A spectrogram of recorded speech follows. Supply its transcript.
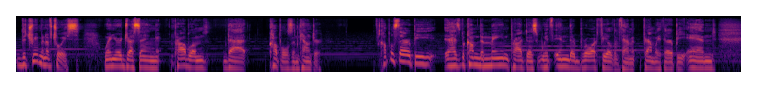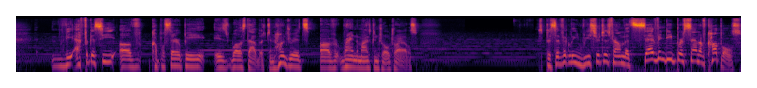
the treatment of choice when you're addressing problems that couples encounter. Couples therapy has become the main practice within the broad field of fam- family therapy, and the efficacy of couples therapy is well established in hundreds of randomized controlled trials. Specifically, research has found that 70% of couples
